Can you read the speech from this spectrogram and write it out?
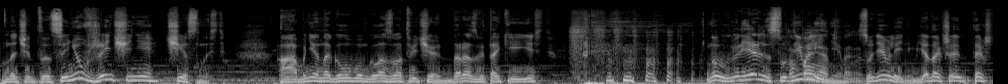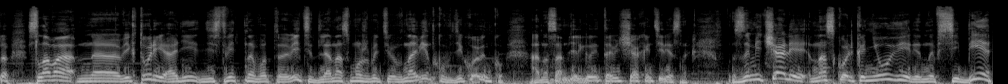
значит, ценю в женщине честность. А мне на голубом глазу отвечают, да разве такие есть? Ну, реально с ну, удивлением. С удивлением. Я так, так что слова э, Виктории, они действительно, вот видите, для нас, может быть, в новинку, в диковинку, а на самом деле говорит о вещах интересных. Замечали, насколько неуверены в себе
